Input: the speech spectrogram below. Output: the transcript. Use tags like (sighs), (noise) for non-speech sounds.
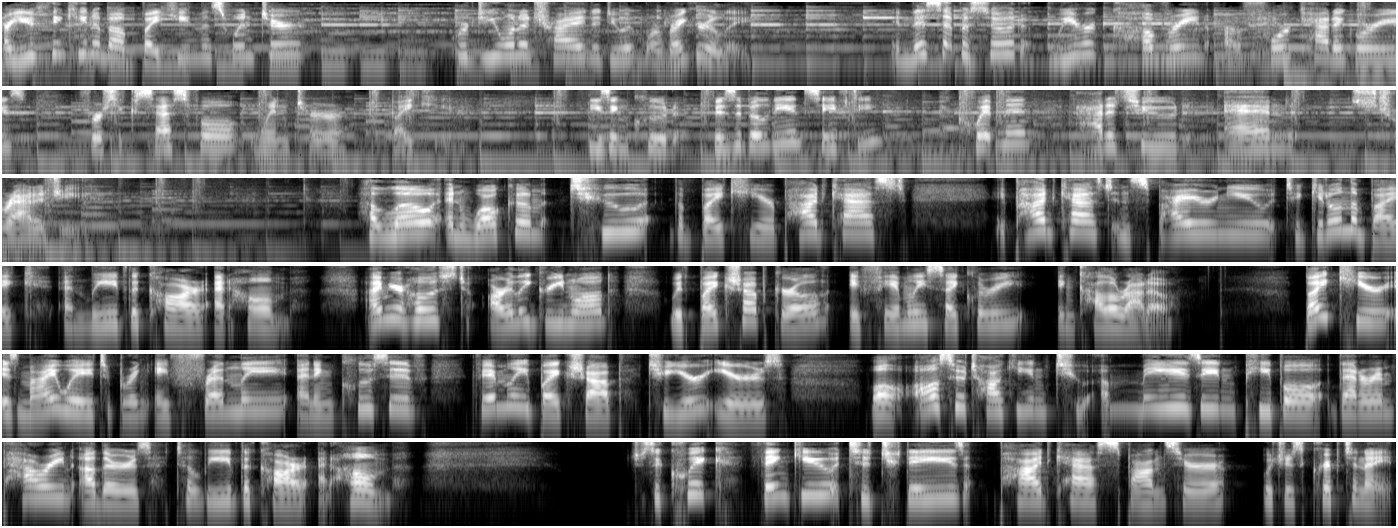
Are you thinking about biking this winter? Or do you want to try to do it more regularly? In this episode, we are covering our four categories for successful winter biking. These include visibility and safety, equipment, attitude, and strategy. Hello, and welcome to the Bike Here podcast a podcast inspiring you to get on the bike and leave the car at home. I'm your host, Arleigh Greenwald, with Bike Shop Girl, a family cyclery in Colorado. Bike Here is my way to bring a friendly and inclusive family bike shop to your ears while also talking to amazing people that are empowering others to leave the car at home. Just a quick thank you to today's podcast sponsor, which is Kryptonite.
